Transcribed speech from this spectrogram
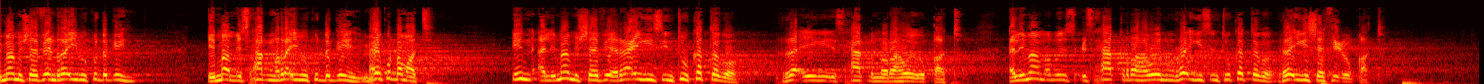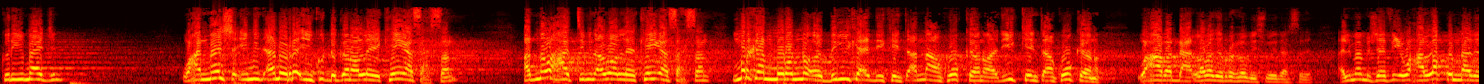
Imaam shaaficina ra'yi buu ku dhegan yahay imaam isxaaqna ra'yi buu ku dhegan yahay maxay ku dhammaatay in alimaam shaafici ra'yigiisa intuu ka tago ra'yigii isxaaq ibnu rahawey u qaato. Alimaam abu isxaaq rahaweyn ra'yigiisa intuu ka tago ra'yigii shaafici u qaato. Could you imagine? Waxaan meesha imid anoo ra'yi ku dheganoo leeyahy kaygaa saxsan adna waxaad timid adoo leh kaygaa saxsan markaan muranno oo daliilka aad ii keenta adna aan kuu keeno aad ii keenta aan kuu keeno waxaaba dhac labadii ruux baba isweydaarsadeen alimaam shaafici waxaa la qunnaada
